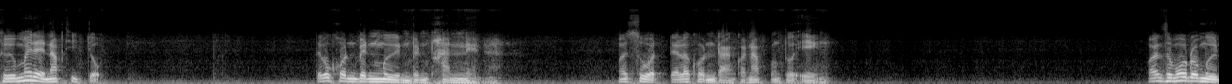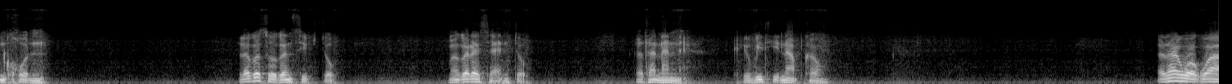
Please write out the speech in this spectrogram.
คือไม่ได้นับที่จบ แต่ว่าคนเป็นหมื่นเป็นพันเนี่ยนะมาสวดแต่ละคนต่างก็นับของตัวเอง วันสมมติว่าหมื่นคน แล้วก็สวดกันสิบจบ มันก็ได้แสนจบ ก็เท่านั้นเนี่ยคือวิธีนับเขาแต่ถ้าบอกว่า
